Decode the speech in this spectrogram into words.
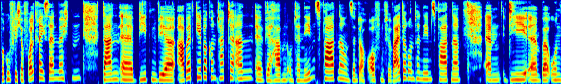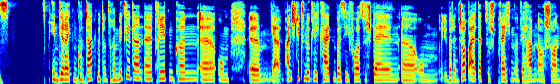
beruflich erfolgreich sein möchten. Dann äh, bieten wir Arbeitgeberkontakte an. Äh, wir haben Unternehmenspartner und sind auch offen für weitere Unternehmenspartner, ähm, die äh, bei uns in direkten Kontakt mit unseren Mitgliedern äh, treten können, äh, um ähm, ja, Einstiegsmöglichkeiten bei sich vorzustellen, äh, um über den Joballtag zu sprechen. Und wir haben auch schon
